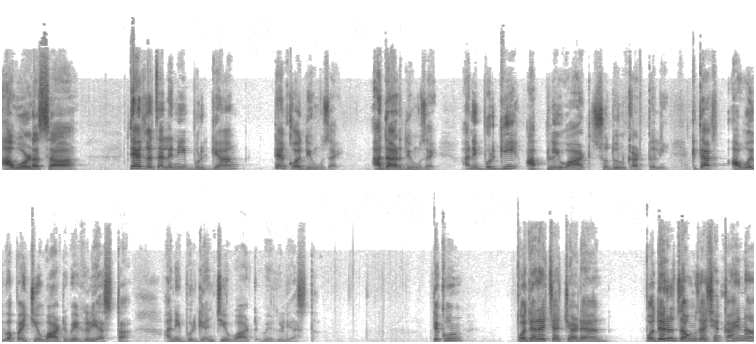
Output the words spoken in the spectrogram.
आवड आसा त्या गजालींनी भुरग्यांक तेंको दिवंक जाय आदार दिवंक जाय. आनी भुरगीं आपली वाट सोदून काडटलीं कित्याक आवय बापायची वाट वेगळी आसता आनी भुरग्यांची वाट वेगळी आसता. देखून पदेराच्या चेड्यान पदेरूच जावंक जाय अशें कांय ना.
